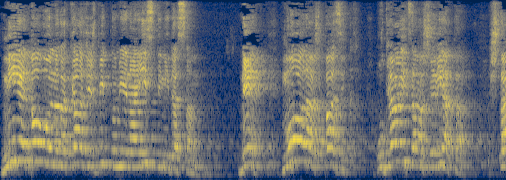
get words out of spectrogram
Nije dovoljno da kažeš bitno mi je na istini da sam. Ne, moraš paziti u granicama šerijata šta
